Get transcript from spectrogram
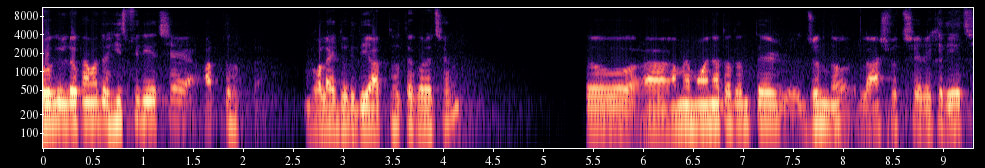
রোগীর লোক আমাদের হিস্ট্রি দিয়েছে আত্মহত্যা, গলায় দড়ি দিয়ে আত্মহত্যা করেছেন। তো আমরা ময়নাতদন্তের জন্য লাশ হচ্ছে রেখে দিয়েছি,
